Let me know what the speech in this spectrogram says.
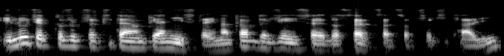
I ludzie, którzy przeczytają pianistę i naprawdę wzięli sobie do serca, co przeczytali,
